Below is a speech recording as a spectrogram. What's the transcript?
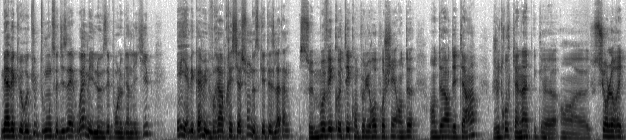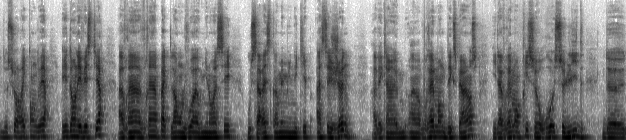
Mais avec le recul, tout le monde se disait, ouais, mais il le faisait pour le bien de l'équipe. Et il y avait quand même une vraie appréciation de ce qu'était Zlatan. ce mauvais côté qu'on peut lui reprocher en, de- en dehors des terrains, je trouve en, euh, sur, le sur le rectangle vert et dans les vestiaires a vrai, un vrai impact. Là, on le voit au Milan AC où ça reste quand même une équipe assez jeune avec un, un vrai manque d'expérience. Il a vraiment pris ce, lead de,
